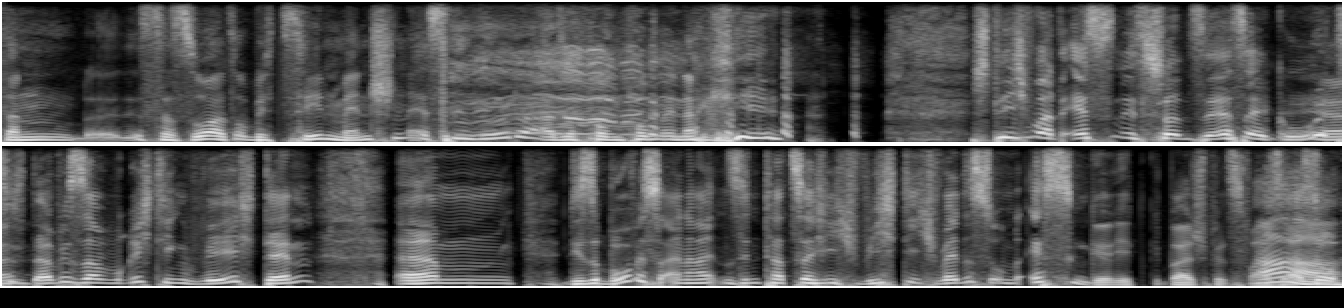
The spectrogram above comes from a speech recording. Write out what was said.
dann äh, ist das so, als ob ich zehn Menschen essen würde, also vom, vom Energie. Stichwort Essen ist schon sehr, sehr gut. Ja. Da bist du auf dem richtigen Weg, denn ähm, diese Bovis-Einheiten sind tatsächlich wichtig, wenn es um Essen geht, beispielsweise. Ah. Also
